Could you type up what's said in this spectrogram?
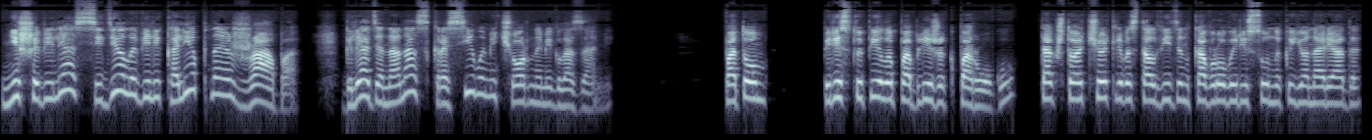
не шевелясь, сидела великолепная жаба, глядя на нас красивыми черными глазами. Потом переступила поближе к порогу, так что отчетливо стал виден ковровый рисунок ее наряда.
